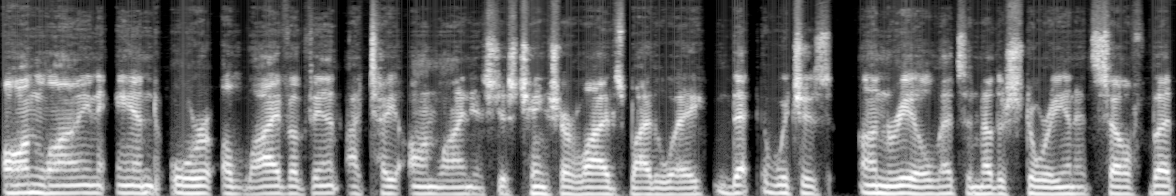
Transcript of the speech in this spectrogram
online and or a live event. I tell you, online has just changed our lives, by the way, that which is unreal. That's another story in itself. But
